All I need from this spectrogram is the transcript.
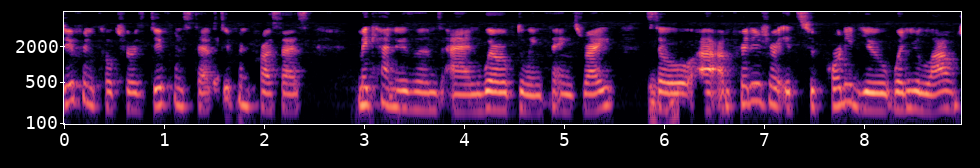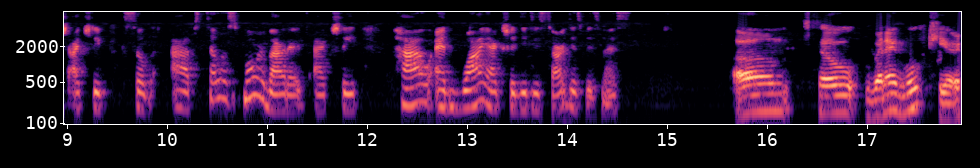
different cultures, different steps, different process, mechanisms, and way of doing things, right? Mhm. So uh, I'm pretty sure it supported you when you launched actually Pixel Labs. Tell us more about it, actually. How and why actually did you start this business? Um, so when I moved here,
